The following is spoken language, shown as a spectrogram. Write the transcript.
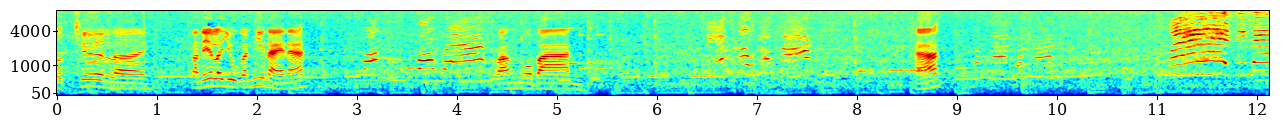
สดชื่นเลย ตอนนี้เราอยู่กันที่ไหนนะวางวางแบนวังมัวบานแอบเข้าทำงานฮะทำงานทำงานไม่ไม่น่า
